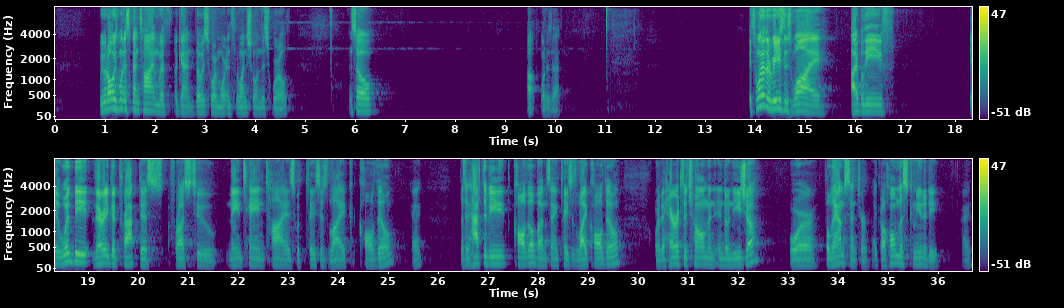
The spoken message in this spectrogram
We would always want to spend time with, again, those who are more influential in this world. And so, oh, what is that? It's one of the reasons why I believe it would be very good practice for us to maintain ties with places like Colville, okay? Doesn't have to be Colville, but I'm saying places like Colville or the Heritage Home in Indonesia or the Lamb Center, like a homeless community, right?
